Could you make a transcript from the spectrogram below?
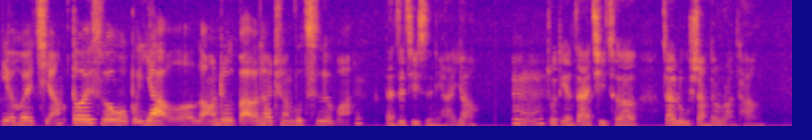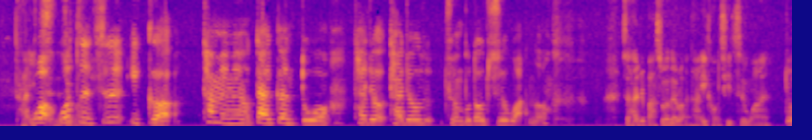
也会抢，都会说我不要了，然后就把它全部吃完。但是其实你还要。嗯。昨天在骑车在路上的软糖，他我我只吃一个。他明明有带更多，他就他就全部都吃完了，所以他就把所有的软糖一口气吃完。对，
